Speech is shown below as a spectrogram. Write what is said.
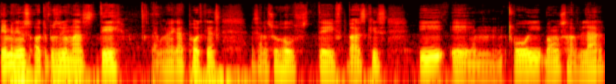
Bienvenidos a otro episodio más de Laguna Legal Podcast. Les habla su host Dave Vázquez y em, hoy vamos a hablar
